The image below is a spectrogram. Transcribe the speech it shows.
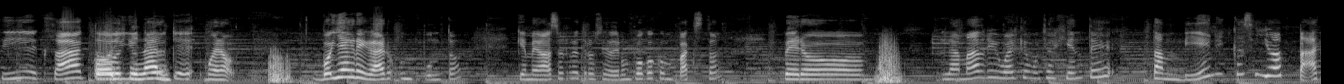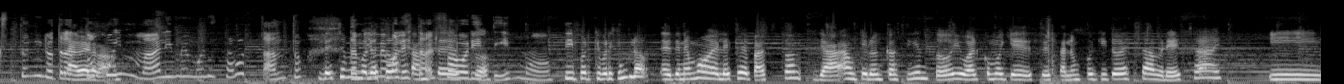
Sí, exacto. Original. Yo creo que, bueno, voy a agregar un punto que me va a hacer retroceder un poco con Paxton, pero la madre, igual que mucha gente, también encasilló a Paxton y lo trató muy mal y me molestaba tanto. De hecho, me También me molestaba el esto. favoritismo. Sí, porque por ejemplo, eh, tenemos el hecho de Paxton, ya, aunque lo encasillen todo, igual como que se sale un poquito de esta brecha. Y,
